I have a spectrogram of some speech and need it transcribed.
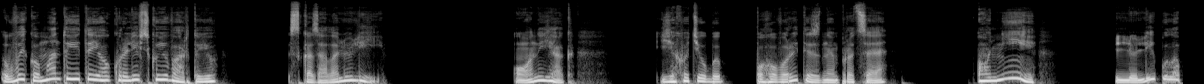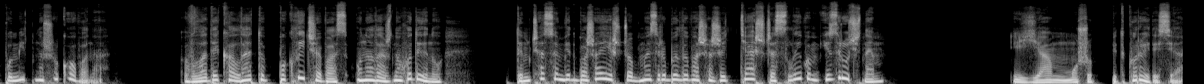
ви командуєте його королівською вартою, сказала Люлі. Он як? Я хотів би поговорити з ним про це. О, ні. Люлі була помітно шокована. Владика Лето покличе вас у належну годину, тим часом він бажає, щоб ми зробили ваше життя щасливим і зручним. Я мушу підкоритися.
